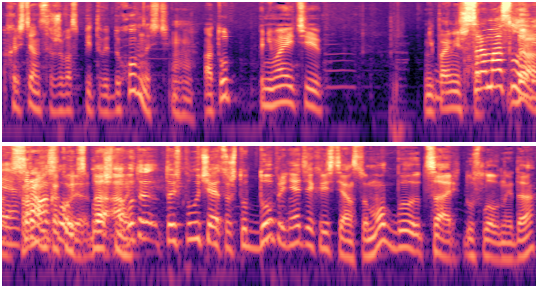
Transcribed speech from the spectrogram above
христианство же воспитывает духовность, Мгм. а тут, понимаете, Не пойми что. Срамословие. Да, срам какой-то да. А вот, э, то есть получается, что до принятия христианства мог был царь условный, да,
